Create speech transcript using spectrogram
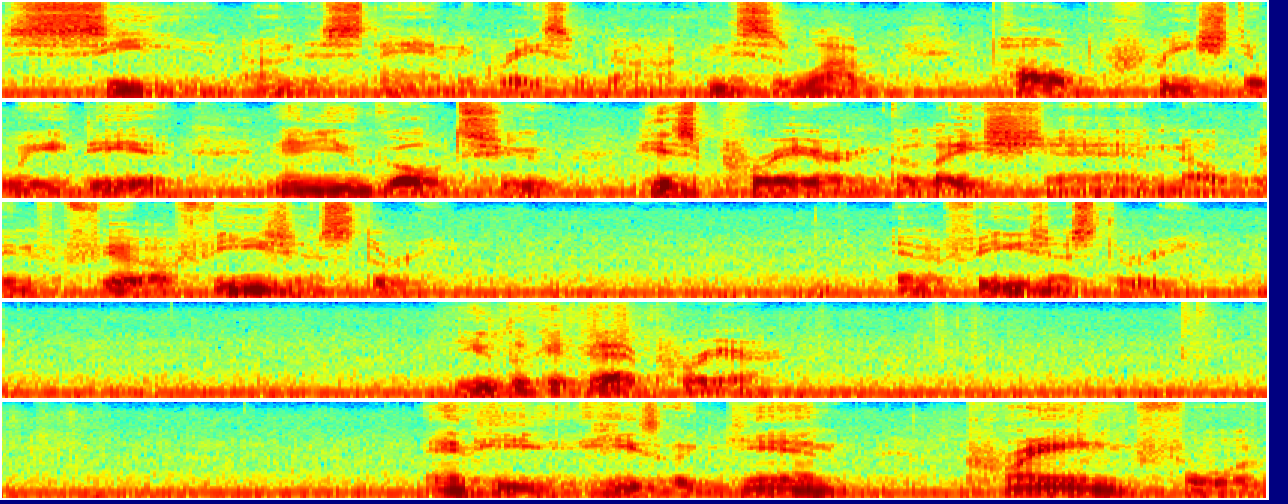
see and understand the grace of God. And this is why Paul preached the way he did. And you go to his prayer in Galatians, no, in Ephesians 3. In Ephesians 3, you look at that prayer, and he he's again praying for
